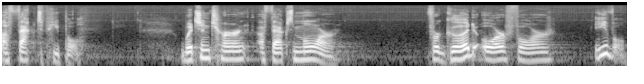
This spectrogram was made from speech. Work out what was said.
affect people, which in turn affects more for good or for evil.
